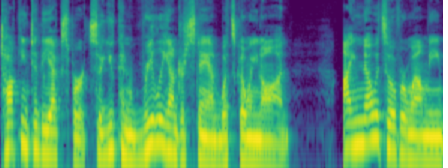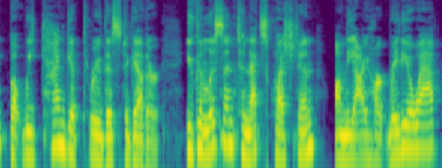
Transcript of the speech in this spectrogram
talking to the experts so you can really understand what's going on. I know it's overwhelming, but we can get through this together. You can listen to Next Question on the iHeartRadio app,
